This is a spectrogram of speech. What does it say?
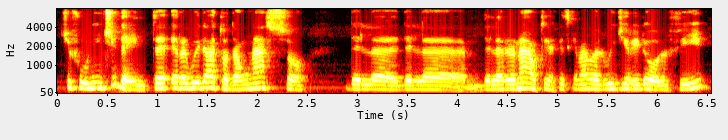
ci fu un incidente, era guidato da un asso del, del, dell'aeronautica che si chiamava Luigi Ridolfi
